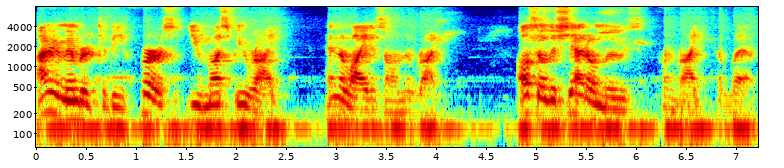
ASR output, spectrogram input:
I remember to be first, you must be right, and the light is on the right. Also, the shadow moves from right to left.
